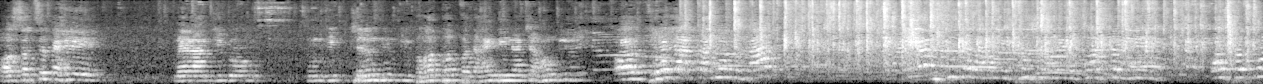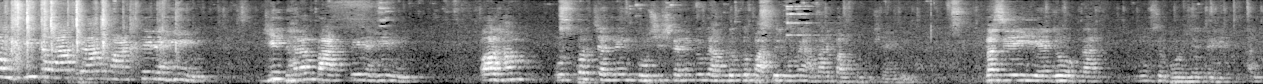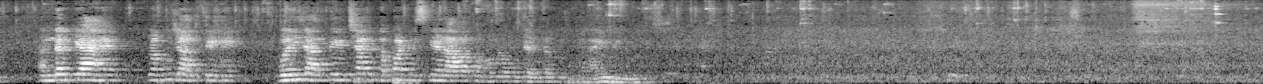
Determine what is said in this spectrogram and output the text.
और सबसे पहले मैं राम जी को उनकी जन्मदिन की बहुत बहुत बधाई देना चाहूँगी। और तालियों के साथ तरह प्यार बांटते रहें, ये धर्म बांटते रहें। और हम उस पर चलने की कोशिश करें, क्योंकि हम लोग तो पापी लोग हैं हमारे पास तो कुछ है नहीं। बस यही है जो अपना मुँह से बोल देते हैं। अं- अंदर क्या है, प्रभु जानते हैं। वही जानते हैं छल कपट इसके अलावा तो हम लोगों के अंदर कुछ भलाई नहीं है।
